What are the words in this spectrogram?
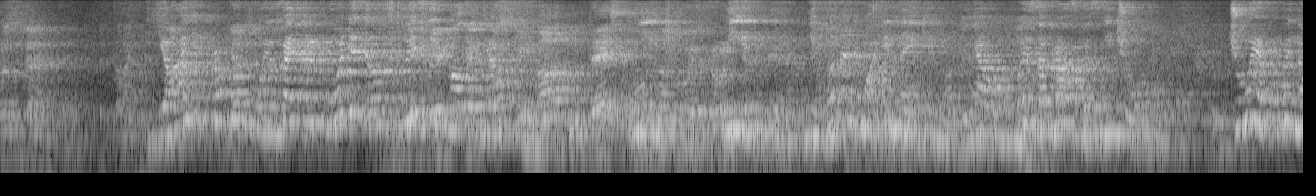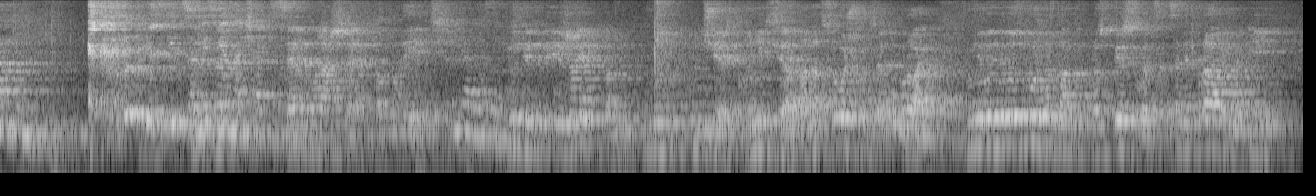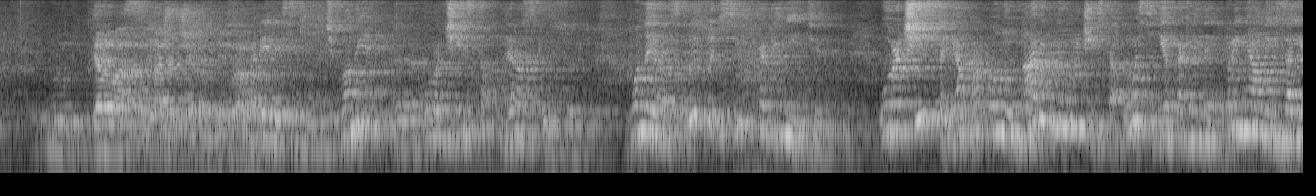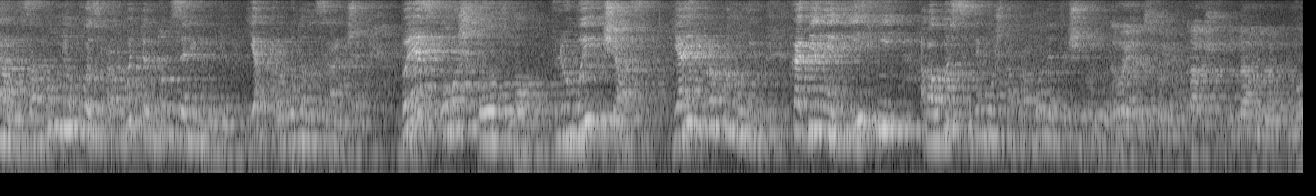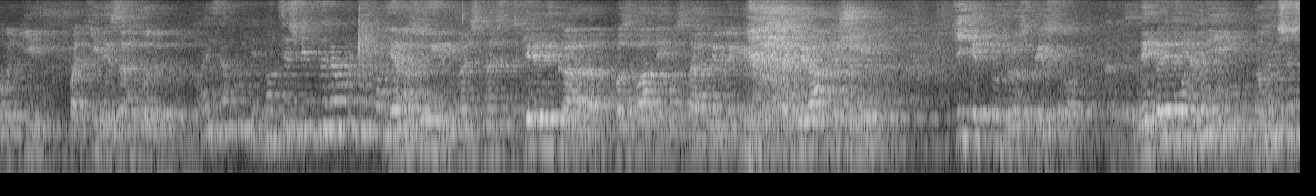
Розгляньте питання. Я їм пропоную, хай приходять, розписують кімнату десь можна когось Ні, трошки. ні, в мене немає вільної кімнати. Я без образ, без нічого. Чого я повинна міститися від є начальства? Це ваше обличчя. Я розумію. Люди приїжджають, там, ну, ну чесно, ну нельзя, треба срочно це убрати. Ну не- невозможно там розписуватися, це неправильно і ну, для вас це в першу чергу неправильно. Валерій Сімович, вони е, урочисто не розписують. Вони розписують всі в кабінеті. Урочисто я пропоную, навіть не урочисто, ось є кабінет. Прийняли заяву, заповнили, ось проводьте тут церемонію, як проводилось раніше. Безкоштовно, в будь-який час. Я їм пропоную кабінет їхній, а ось де можна проводити що. Давайте зробимо так, щоб туди молоді- фаті не заходили туди. Хай заходять. Ну це ж від заробітника. Я розумію, значить, значить, керівника треба позвати і поставити такі, такі рамки, щоб він тільки тут розписував. Не переводити їх. Ну, щоб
